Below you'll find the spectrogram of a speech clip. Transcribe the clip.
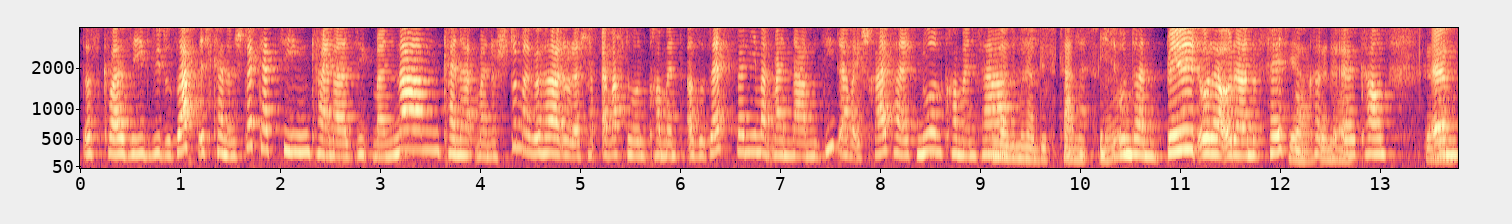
Das quasi, wie du sagst, ich kann den Stecker ziehen, keiner sieht meinen Namen, keiner hat meine Stimme gehört oder ich habe einfach nur einen Kommentar. Also selbst wenn jemand meinen Namen sieht, aber ich schreibe halt nur einen Kommentar. Also mit einer Distanz. Was weiß ich, ne? unter ein Bild oder, oder eine Facebook-Account. Ja, genau. genau. ähm,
